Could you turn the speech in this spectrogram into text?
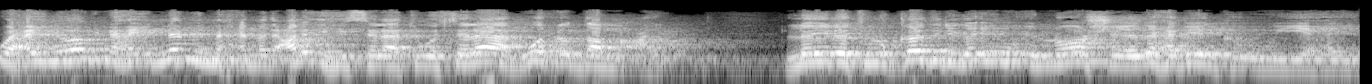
Waxaynu ognahay nebi maxamed calayhi salaatu wasalaam wuxuu damcay laylatulqadriga inuu inoo sheego habeenka uu yahay.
